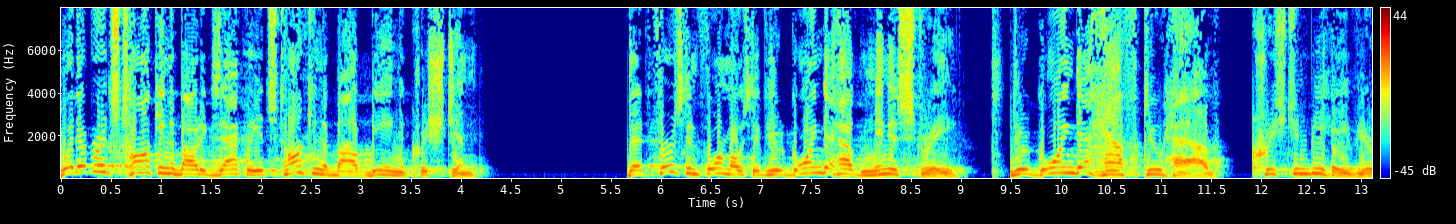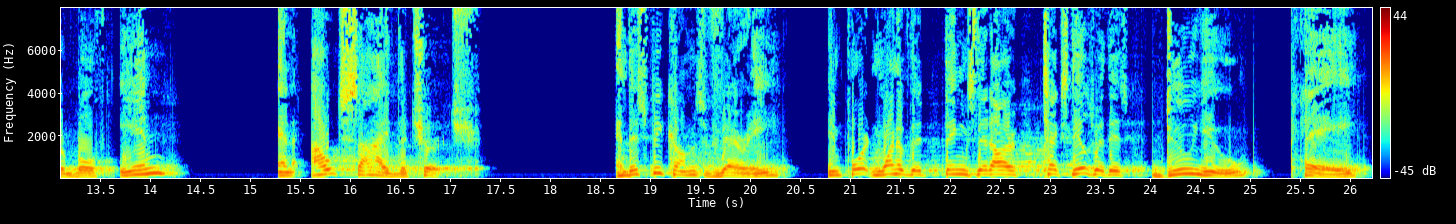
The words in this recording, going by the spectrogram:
whatever it's talking about exactly, it's talking about being a Christian. That first and foremost, if you're going to have ministry, you're going to have to have Christian behavior both in and outside the church. And this becomes very important. One of the things that our text deals with is, do you pay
